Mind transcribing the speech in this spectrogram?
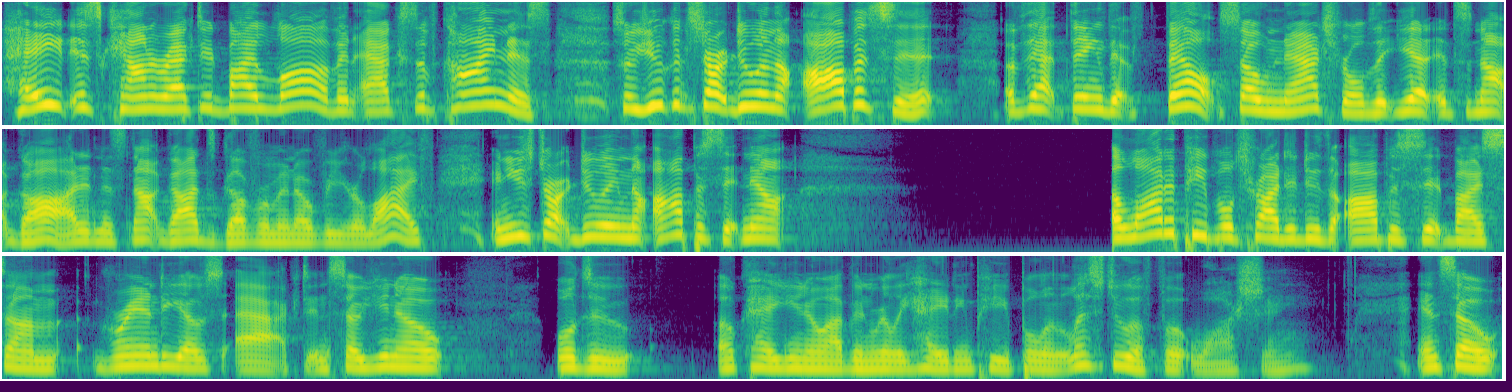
Hate is counteracted by love and acts of kindness. So you can start doing the opposite of that thing that felt so natural that yet it's not God and it's not God's government over your life. And you start doing the opposite. Now, a lot of people try to do the opposite by some grandiose act. And so, you know, we'll do okay, you know, I've been really hating people, and let's do a foot washing. And so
